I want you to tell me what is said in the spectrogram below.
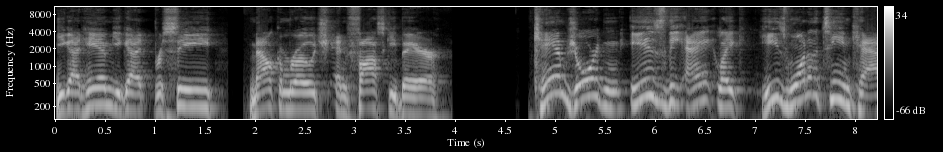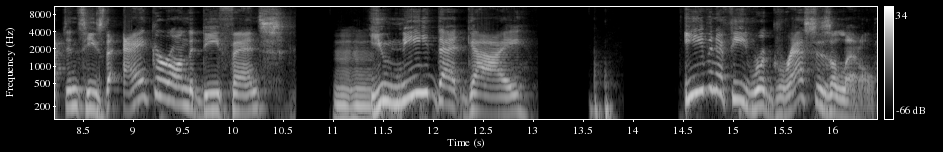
You got him, you got Bresee, Malcolm Roach, and Foskey Bear. Cam Jordan is the anch- like he's one of the team captains. He's the anchor on the defense. Mm-hmm. You need that guy, even if he regresses a little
